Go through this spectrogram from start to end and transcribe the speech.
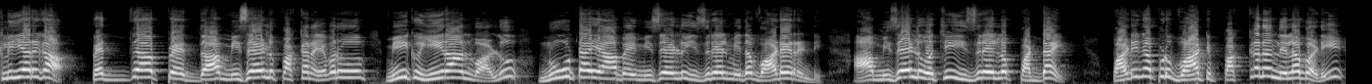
క్లియర్గా పెద్ద పెద్ద మిసైళ్ళు పక్కన ఎవరు? మీకు ఈరాన్ వాళ్ళు నూట యాభై మిసైళ్ళు ఇజ్రాయెల్ మీద వాడారండి. ఆ మిసైళ్ళు వచ్చి ఇజ్రాయెల్లో పడ్డాయి. పడినప్పుడు వాటి పక్కన నిలబడి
